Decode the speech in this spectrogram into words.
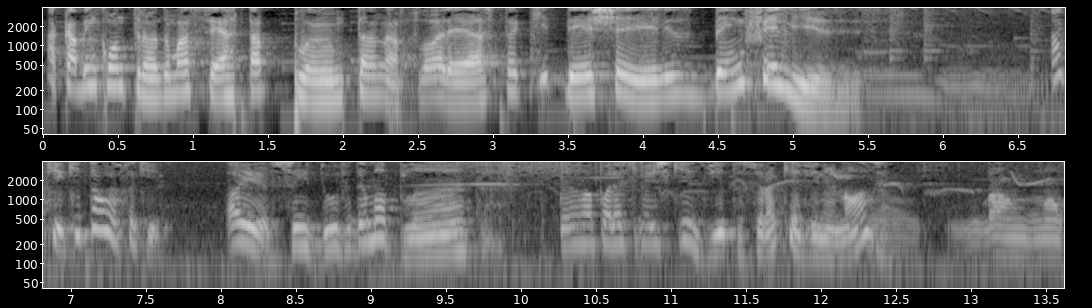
acaba encontrando uma certa planta na floresta que deixa eles bem felizes. Aqui, que tal essa aqui? Aí, sem dúvida é uma planta. Ela parece meio esquisita. Será que é venenosa? Não, não.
